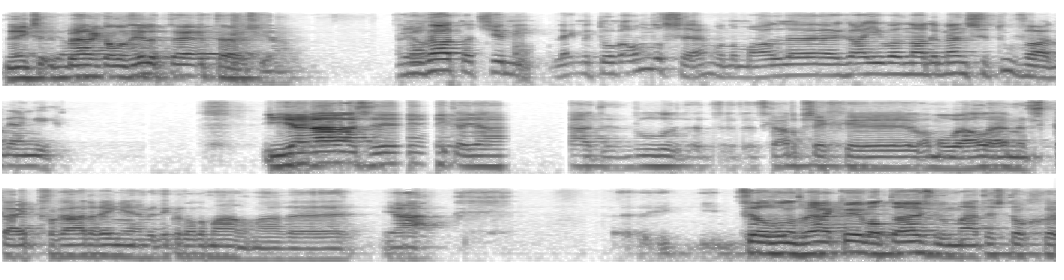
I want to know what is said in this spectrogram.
nee, ik, ik werk al een hele tijd thuis, ja. En hoe gaat dat, Jimmy? Lijkt me toch anders, hè? Want normaal ga je wel naar de mensen toe vaak, denk ik. Ja, zeker, ja. Ja, het, het, het, gaat op zich uh, allemaal wel hè, met Skype-vergaderingen en weet ik wat allemaal. Maar uh, ja, eh, veel van het werk kun je wel thuis doen, maar het is toch, uh,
